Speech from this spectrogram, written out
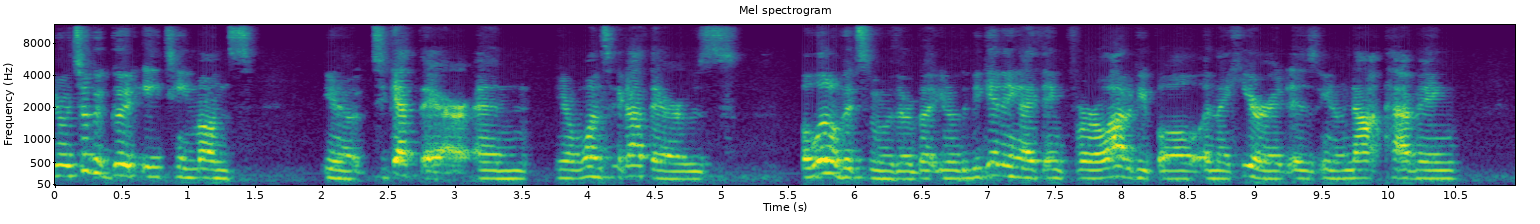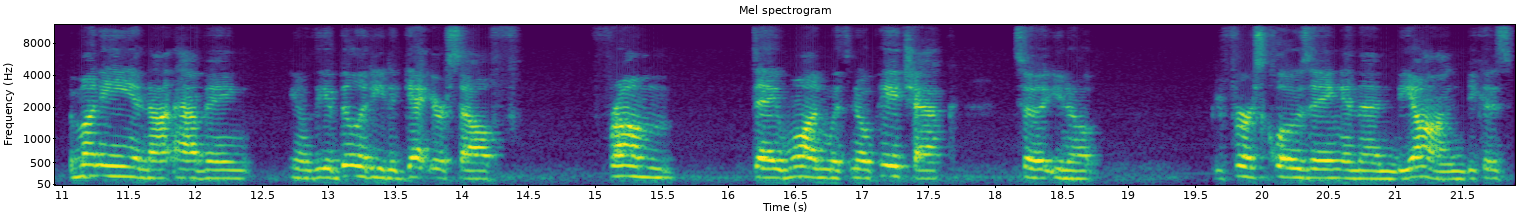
You know it took a good 18 months you know to get there. And you know once I got there it was a little bit smoother but you know the beginning I think for a lot of people and I hear it is you know not having the money and not having you know the ability to get yourself from day one with no paycheck to you know your first closing and then beyond. Because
